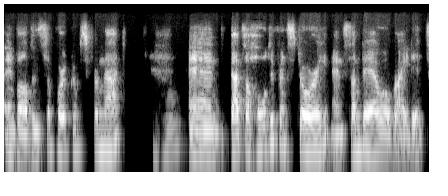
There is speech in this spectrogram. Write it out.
involved in support groups from that. mhm, And that's a whole different story. And someday I will write it.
